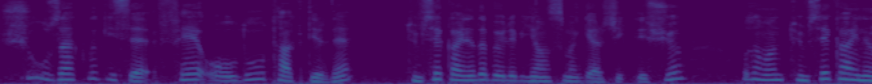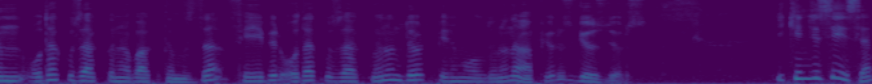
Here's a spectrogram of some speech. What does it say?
şu uzaklık ise f olduğu takdirde tümsek aynada böyle bir yansıma gerçekleşiyor. O zaman tümsek aynanın odak uzaklığına baktığımızda f1 odak uzaklığının 4 birim olduğunu ne yapıyoruz? Gözlüyoruz. İkincisi ise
